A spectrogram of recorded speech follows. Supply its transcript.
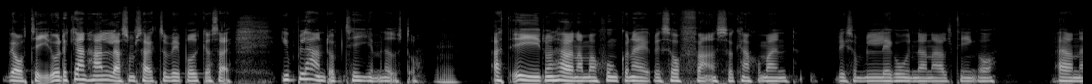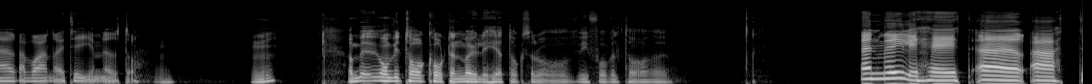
vår tid? Och det kan handla som sagt, som vi brukar säga, ibland om tio minuter. Mm. Att i den här när man sjunker ner i soffan så kanske man liksom lägger undan allting och är nära varandra i tio minuter. Mm. Ja, men om vi tar kort en möjlighet också då. Vi får väl ta... eh, En möjlighet är att,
